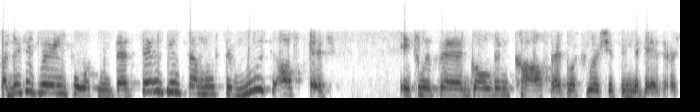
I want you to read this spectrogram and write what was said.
But this is very important that 17 Tammuz, the root of this, is with the golden calf that was worshipped in the desert.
